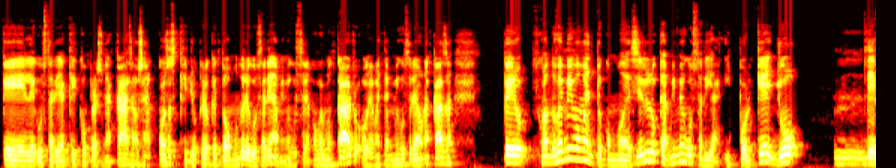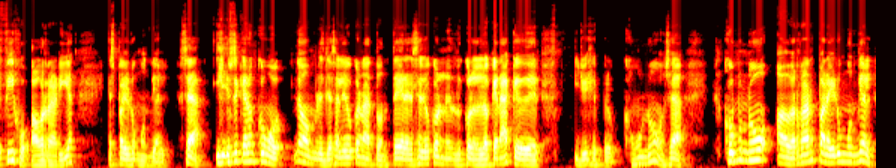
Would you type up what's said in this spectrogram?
que le gustaría que comprarse una casa, o sea, cosas que yo creo que todo el mundo le gustaría. A mí me gustaría comprarme un carro, obviamente a mí me gustaría una casa, pero cuando fue mi momento, como decir lo que a mí me gustaría y por qué yo mm, de fijo ahorraría, es para ir a un mundial. O sea, y ellos se quedaron como, no, hombre, ya salió con la tontera, ya salió con, con lo que nada que ver. Y yo dije, pero ¿cómo no? O sea, ¿cómo no ahorrar para ir a un mundial?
